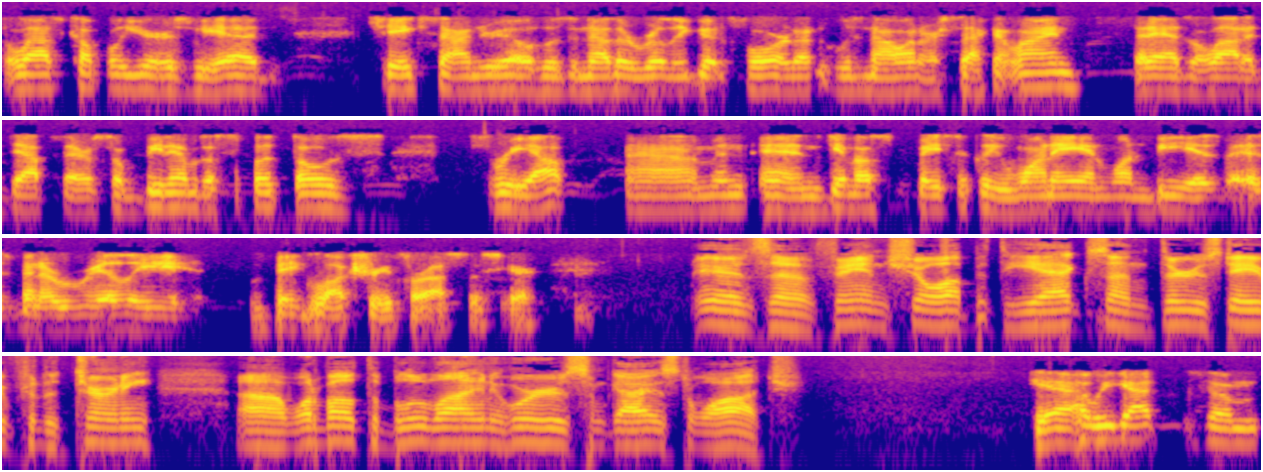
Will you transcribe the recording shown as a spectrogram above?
the last couple of years we had Jake Sondrio, who's another really good forward, who's now on our second line. That adds a lot of depth there. So being able to split those three up um, and and give us basically one A and one B has, has been a really big luxury for us this year. As uh, fans show up at the X on Thursday for the tourney, uh, what about the blue line? Who are some guys to watch? Yeah, we got some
